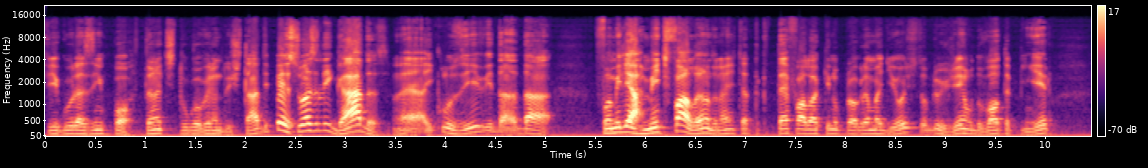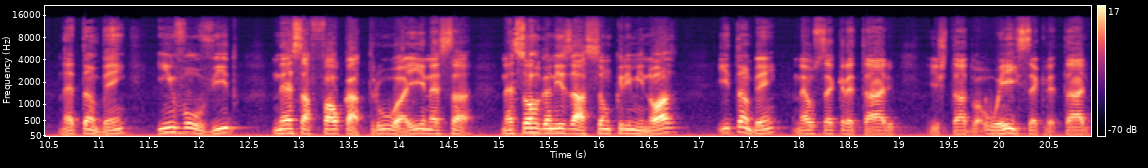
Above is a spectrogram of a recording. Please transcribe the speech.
figuras importantes do governo do estado e pessoas ligadas, né, inclusive da, da familiarmente falando, né, a gente até falou aqui no programa de hoje sobre o genro do Walter Pinheiro, né, também envolvido nessa falcatrua aí, nessa nessa organização criminosa e também né, o secretário estadual, o ex-secretário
